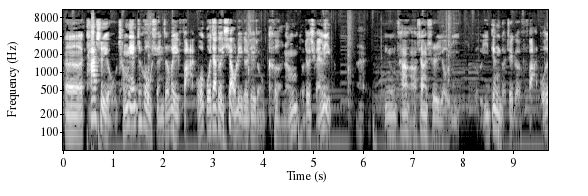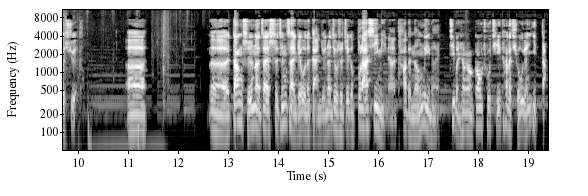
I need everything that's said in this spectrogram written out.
呃，他是有成年之后选择为法国国家队效力的这种可能，有这个权利的，啊，因为他好像是有一一定的这个法国的血统，呃。呃，当时呢，在世青赛给我的感觉呢，就是这个布拉西米呢，他的能力呢，基本上要高出其他的球员一档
